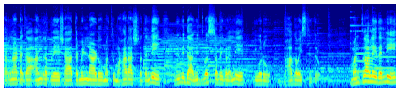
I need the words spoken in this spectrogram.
ಕರ್ನಾಟಕ ಆಂಧ್ರ ಪ್ರದೇಶ ತಮಿಳುನಾಡು ಮತ್ತು ಮಹಾರಾಷ್ಟ್ರದಲ್ಲಿ ವಿವಿಧ ವಿದ್ವತ್ ಸಭೆಗಳಲ್ಲಿ ಇವರು ಭಾಗವಹಿಸುತ್ತಿದ್ದರು ಮಂತ್ರಾಲಯದಲ್ಲಿ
